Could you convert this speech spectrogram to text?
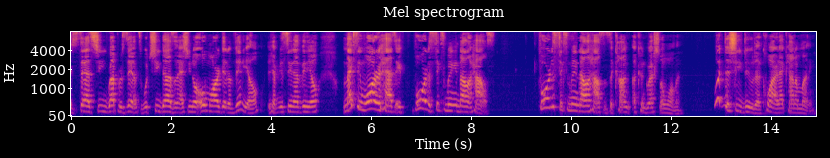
says she represents, which she doesn't. As you know, Omar did a video. Have you seen that video? Maxine Waters has a four to six million dollar house. Four to six million dollar house is a, con- a congressional woman. What does she do to acquire that kind of money?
